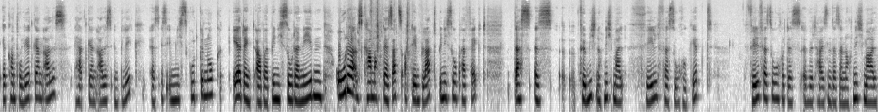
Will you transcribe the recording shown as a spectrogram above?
Er kontrolliert gern alles, er hat gern alles im Blick, es ist ihm nichts gut genug. Er denkt aber, bin ich so daneben? Oder es kam auch der Satz auf dem Blatt, bin ich so perfekt, dass es äh, für mich noch nicht mal Fehlversuche gibt. Fehlversuche, das wird heißen, dass er noch nicht mal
